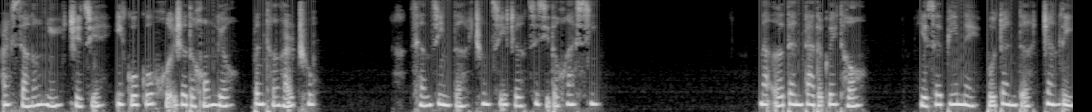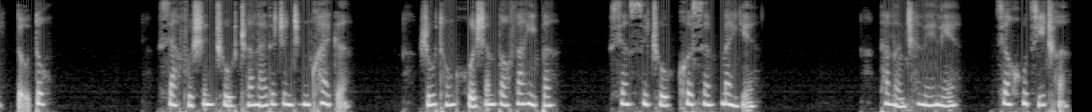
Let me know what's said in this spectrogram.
而小龙女只觉一股股火热的洪流奔腾而出，强劲的冲击着自己的花心。那鹅蛋大的龟头也在逼内不断的站立抖动，下腹深处传来的阵阵快感，如同火山爆发一般。向四处扩散蔓延，他冷颤连连，叫呼急喘，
